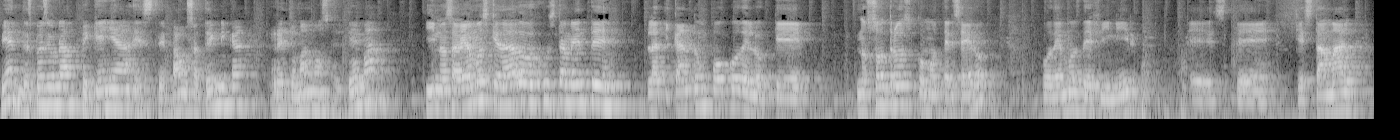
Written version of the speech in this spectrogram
Bien, después de una pequeña este, pausa técnica, retomamos el tema. Y nos habíamos quedado justamente platicando un poco de lo que nosotros como tercero podemos definir este, que está mal,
